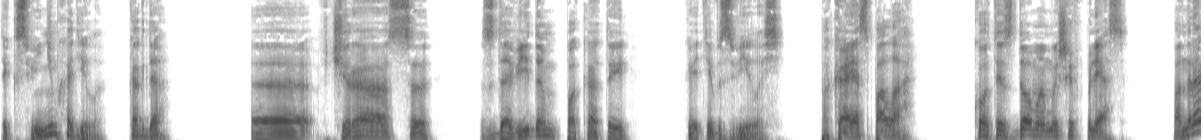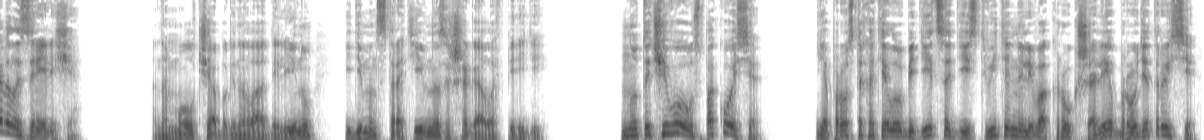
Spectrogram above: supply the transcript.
Ты к свиньям ходила? Когда? Э, вчера с... с Давидом, пока ты... Кэти взвилась. Пока я спала. Кот из дома, мыши в пляс. Понравилось зрелище? Она молча обогнала Аделину и демонстративно зашагала впереди. «Ну ты чего, успокойся. Я просто хотела убедиться, действительно ли вокруг шале бродят рыси.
